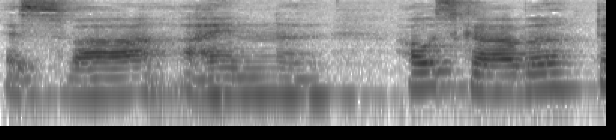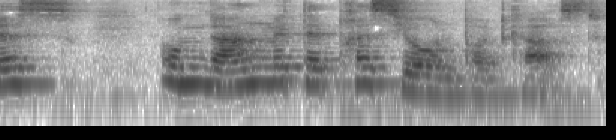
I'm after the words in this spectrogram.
es war eine Ausgabe des Umgang mit Depression Podcast.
